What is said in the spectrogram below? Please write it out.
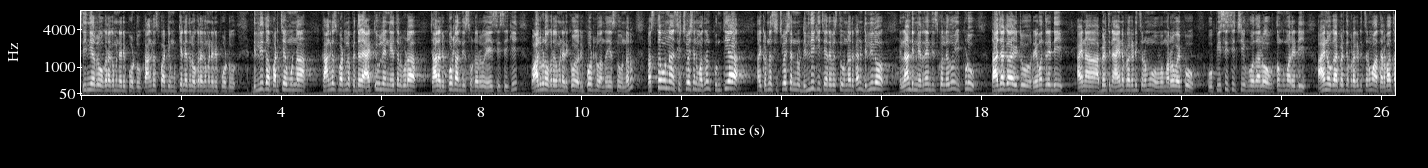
సీనియర్లు ఒక రకమైన రిపోర్టు కాంగ్రెస్ పార్టీ ముఖ్య నేతలు ఒక రకమైన రిపోర్టు ఢిల్లీతో పరిచయం ఉన్న కాంగ్రెస్ పార్టీలో పెద్దగా యాక్టివ్ లేని నేతలు కూడా చాలా రిపోర్ట్లు అందిస్తుంటారు ఏసీసీకి వాళ్ళు కూడా ఒక రకమైన రికో- రిపోర్ట్లు అందజేస్తూ ఉన్నారు. ప్రస్తుతం ఉన్న సిచ్యువేషన్ మాత్రం కుంతియా ఇక్కడ ఉన్న సిచ్యువేషన్ను ఢిల్లీకి చేరవేస్తూ ఉన్నారు. కానీ ఢిల్లీలో ఎలాంటి నిర్ణయం తీసుకోలేదు. ఇప్పుడు తాజాగా ఇటు రేవంత్ రెడ్డి ఆయన అభ్యర్థిని ఆయన ప్రకటించడము ఓ మరోవైపు ఓ పిసిసి చీఫ్ హోదాలో ఉత్తమ్ కుమార్ రెడ్డి ఆయన ఒక అభ్యర్థిని ప్రకటించడము ఆ తర్వాత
